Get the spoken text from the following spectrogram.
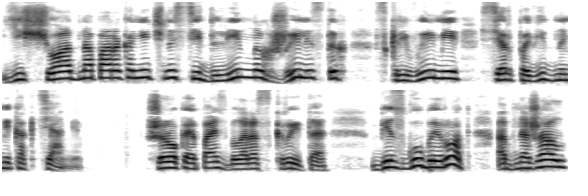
еще одна пара конечностей, длинных, жилистых, с кривыми серповидными когтями. Широкая пасть была раскрыта. Безгубый рот обнажал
